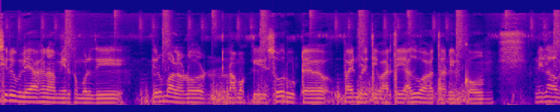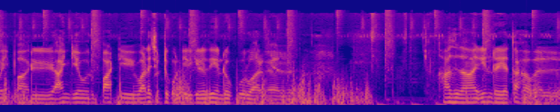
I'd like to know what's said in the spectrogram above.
சிறு பிள்ளையாக நாம் இருக்கும் பொழுது பெரும்பாலானோர் நமக்கு சோறு ஊட்ட பயன்படுத்திய வார்த்தை அதுவாகத்தான் இருக்கும். நிலாவை பாரு அங்கே ஒரு பாட்டி வடை சுட்டு கொண்டிருக்கிறது என்று கூறுவார்கள். அதுதான் இன்றைய தகவல்.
